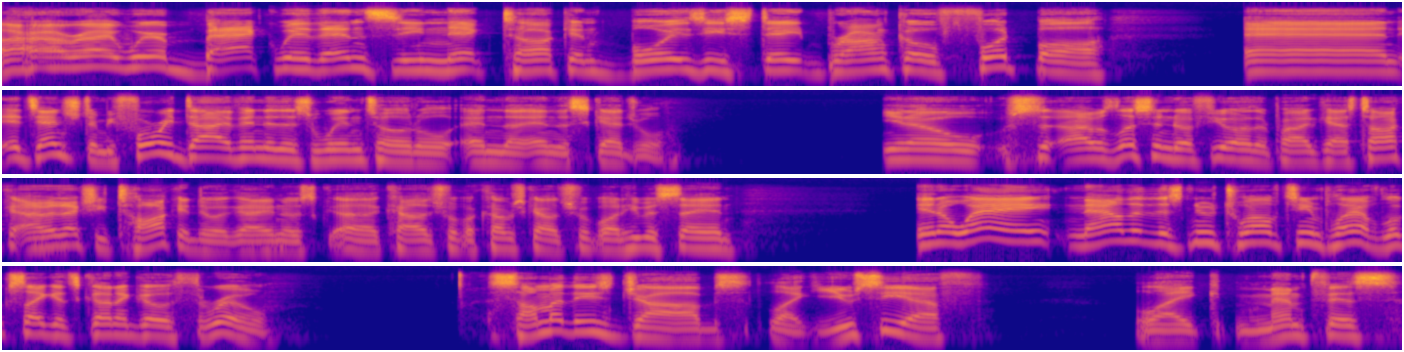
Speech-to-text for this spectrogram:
All right, we're back with NC Nick talking Boise State Bronco football. And it's interesting. Before we dive into this win total and the and the schedule, you know, so I was listening to a few other podcasts. Talking, I was actually talking to a guy who knows uh, college football, covers college football, and he was saying, in a way, now that this new twelve team playoff looks like it's going to go through, some of these jobs like UCF, like Memphis,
